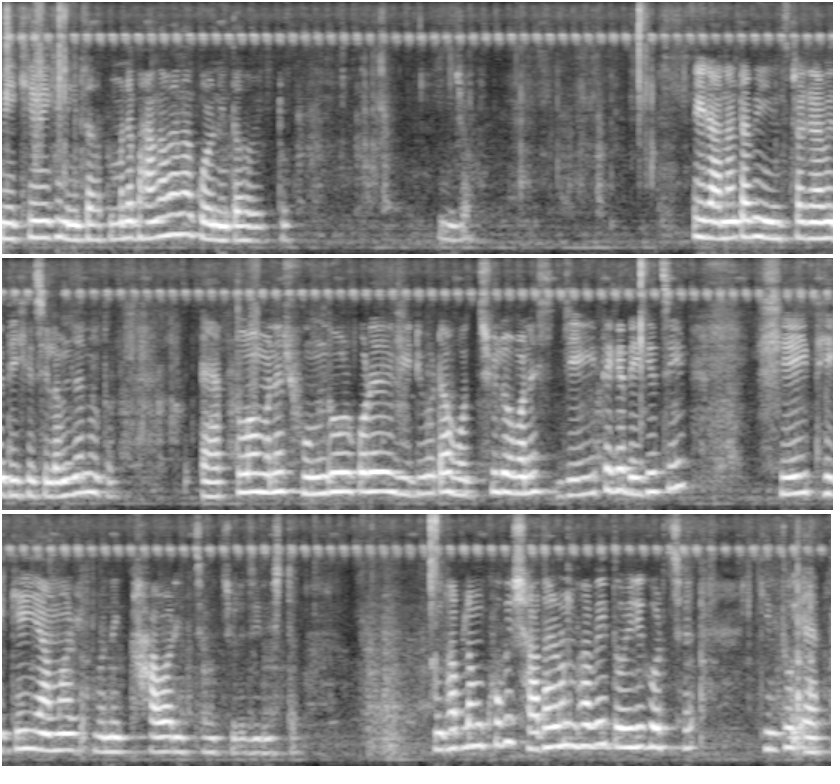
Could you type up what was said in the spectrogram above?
মেখে মেখে নিতে হবে মানে ভাঙা ভাঙা করে নিতে হবে একটু। এই রান্নাটা আমি ইনস্টাগ্রামে দেখেছিলাম, জানো তো? এত মানে সুন্দর করে ভিডিওটা হচ্ছিল মানে যেই থেকে দেখেছি, সেই থেকেই আমার মানে খাওয়ার ইচ্ছে হচ্ছিল জিনিসটা। ভাবলাম খুবই সাধারণভাবেই তৈরি করছে। কিন্তু এত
